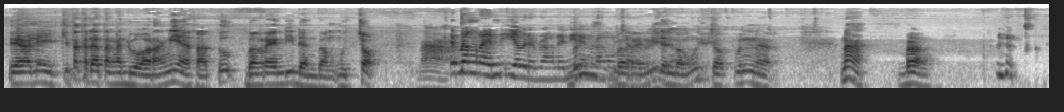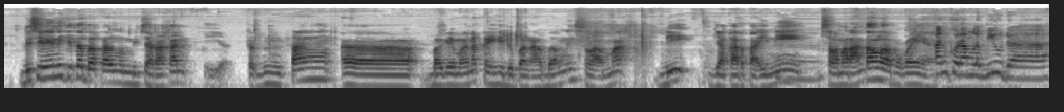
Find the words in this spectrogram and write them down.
ya nih kita kedatangan dua orang nih ya satu bang Randy dan bang Ucok nah Eh Bang Randy, iya benar Bang Randy dan bener, Bang bang Ucap. Randy dan bang Ucok bener nah bang di sini nih kita bakal membicarakan iya, tentang eh, bagaimana kehidupan abang nih selama di Jakarta ini selama rantau lah pokoknya Kan kurang lebih udah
